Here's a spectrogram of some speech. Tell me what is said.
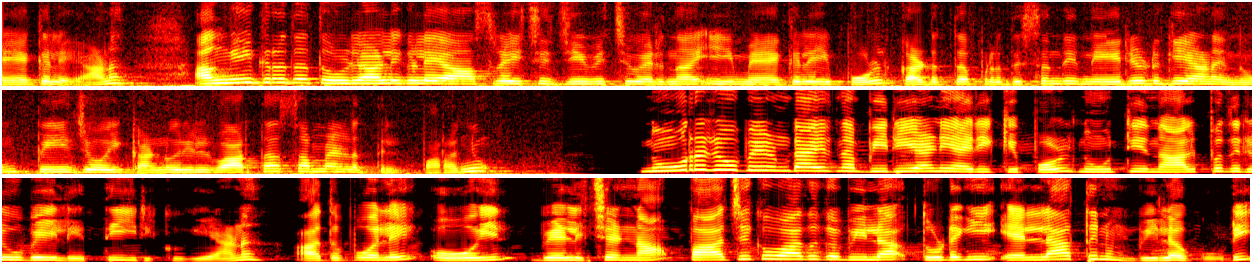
മേഖലയാണ്. അംഗീകൃത തൊഴിലാളികളെ ആശ്രയിച്ച് ജീവിച്ചു വരുന്ന ഈ മേഖല ഇപ്പോൾ കടുത്ത പ്രതിസന്ധി നേരിടുകയാണെന്നും പി ജോയ് കണ്ണൂരിൽ വാർത്താ സമ്മേളനത്തിൽ പറഞ്ഞു. നൂറ് രൂപയുണ്ടായിരുന്ന ബിരിയാണി അരിക്ക് ഇപ്പോൾ നൂറ്റി നാൽപ്പത് രൂപയിൽ എത്തിയിരിക്കുകയാണ്. അതുപോലെ ഓയിൽ വെളിച്ചെണ്ണ പാചകവാതക വില തുടങ്ങി എല്ലാത്തിനും വില കൂടി.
